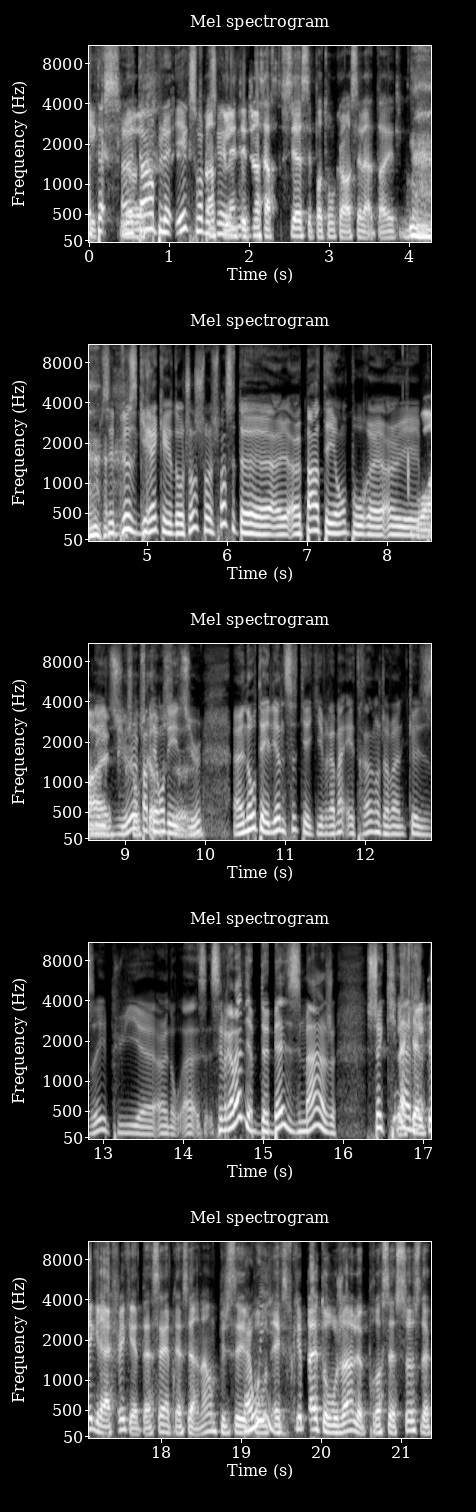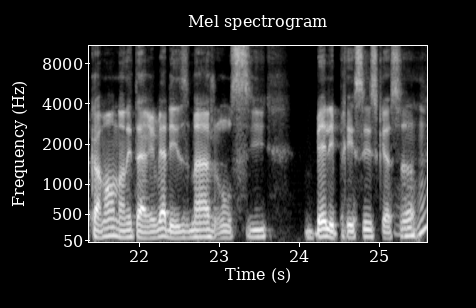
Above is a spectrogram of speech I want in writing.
X. Un temple X, parce que, l'intelligence artificielle, c'est pas trop cassé la tête. c'est plus grec que d'autres choses. Je pense que c'est un, panthéon pour, un, les dieux, un panthéon des dieux. Un autre alien site qui, est vraiment étrange devant le Colisée, puis euh, un autre. Euh, c'est vraiment de, belles images. Ce qui la qualité graphique est assez impressionnante. Puis c'est ben pour expliquer peut-être aux gens le processus de comment on en est arrivé à des images aussi belle et précise que ça. Mm-hmm.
